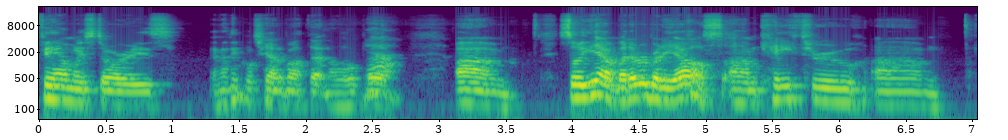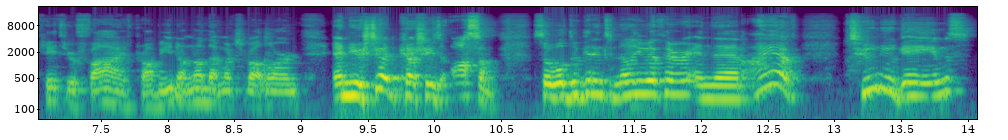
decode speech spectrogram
family stories. And I think we'll chat about that in a little bit. Yeah. Um, so yeah, but everybody else, um, K through um, K through five, probably you don't know that much about Lauren, and you should because she's awesome. So we'll do getting to know you with her, and then I have two new games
